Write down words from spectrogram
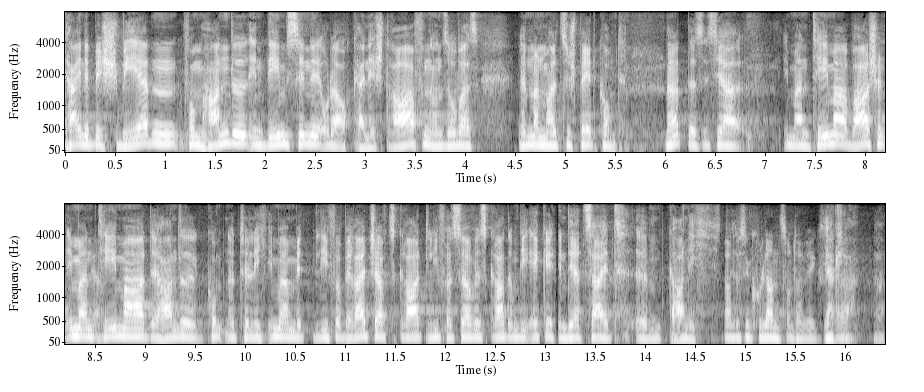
keine Beschwerden vom Handel in dem Sinne oder auch keine Strafen und sowas, wenn man mal zu spät kommt. Na, das ist ja immer ein Thema, war schon immer ein ja. Thema. Der Handel kommt natürlich immer mit Lieferbereitschaftsgrad, Lieferservicegrad um die Ecke. In der Zeit ähm, gar nicht. War ein bisschen Kulanz unterwegs. Ja, klar. Ja.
